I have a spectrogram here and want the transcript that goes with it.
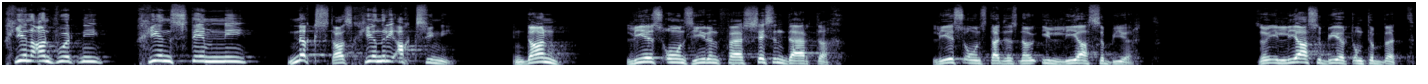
Geen antwoord nie, geen stem nie, niks. Daar's geen reaksie nie. En dan lees ons hier in vers 36 lees ons dat dit nou Elia se beurt. Dis nou Elia se beurt om te bid.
